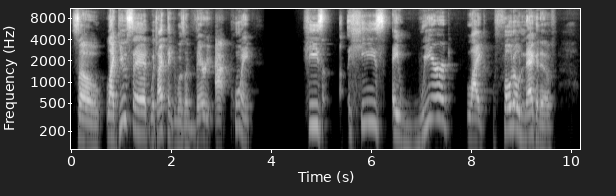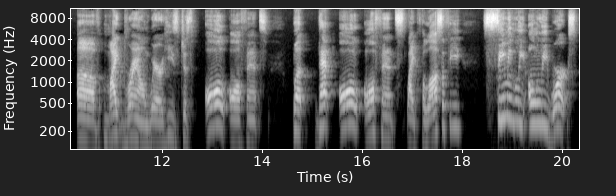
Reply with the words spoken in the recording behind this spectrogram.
So, like you said, which I think was a very apt point, he's he's a weird like photo negative of Mike Brown where he's just all offense, but that all offense like philosophy seemingly only works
